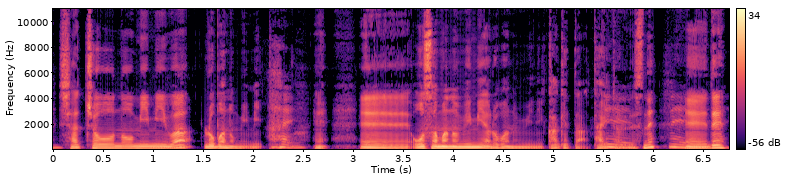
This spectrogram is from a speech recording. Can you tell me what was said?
うん。社長の耳はロバの耳とはい。ええー王様の耳はロバの耳にかけたタイトルですね。ええええ。えーで、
